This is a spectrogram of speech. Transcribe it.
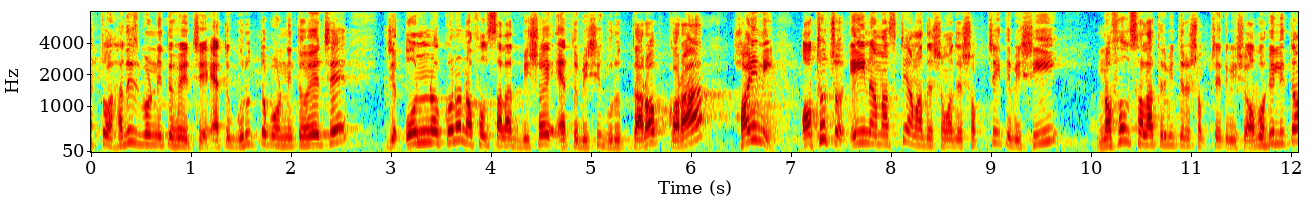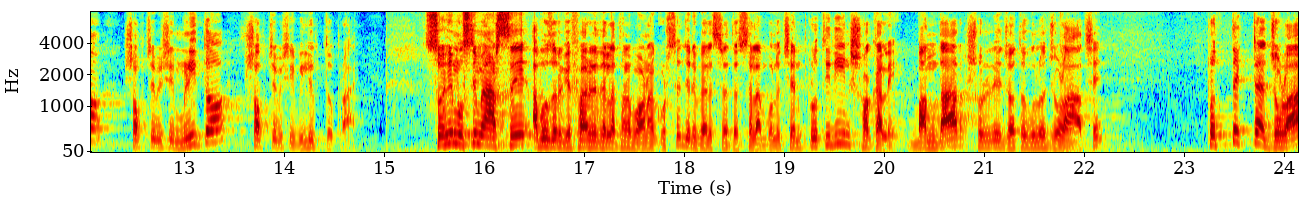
এত হাদিস বর্ণিত হয়েছে, এত গুরুত্ব বর্ণিত হয়েছে যে অন্য কোনো নফল সালাত বিষয়ে এত বেশি গুরুত্ব আরোপ করা হয়নি। অথচ এই নামাজটি আমাদের সমাজে সবচেয়ে বেশি নফল সালাতের ভিতরে সবচেয়ে বেশি অবহেলিত, সবচেয়ে বেশি মৃত, সবচেয়ে বেশি বিলুপ্ত প্রায়। সহি মুসলিমে আসছে আবুজর গেফার বর্ণনা করছে যে নবী আলাইসালাম বলেছেন, প্রতিদিন সকালে বান্দার শরীরে যতগুলো জোড়া আছে, প্রত্যেকটা জোড়া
